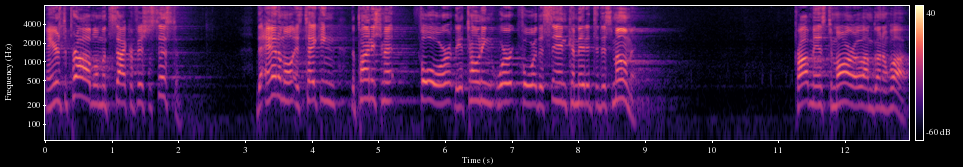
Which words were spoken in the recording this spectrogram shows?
Now, here's the problem with the sacrificial system the animal is taking the punishment for the atoning work for the sin committed to this moment. Problem is, tomorrow I'm going to what?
